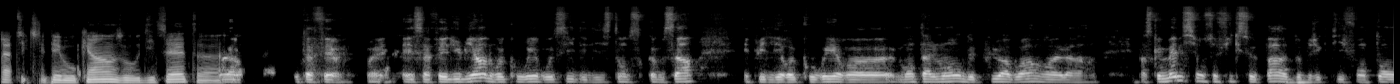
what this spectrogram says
Ah, tu étais au 15 ou 17 euh. Tout à fait, Et ça fait du bien de recourir aussi des distances comme ça, et puis de les recourir euh, mentalement, de plus avoir euh, la. Parce que même si on ne se fixe pas d'objectif en temps,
